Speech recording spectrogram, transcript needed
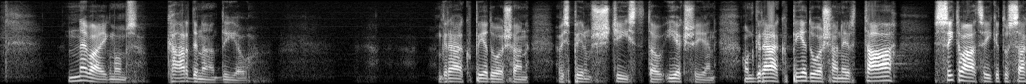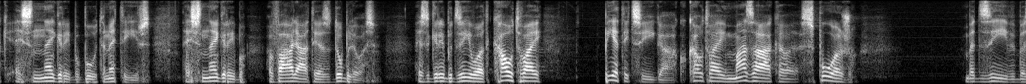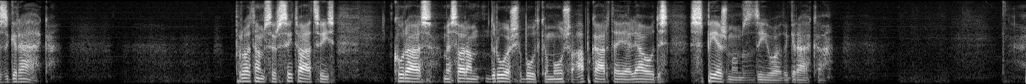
Nevajag mums kārdināt Dievu. Grēku piedošana vispirms šķīst tavu iekšieni, un grēku piedošana ir tā situācija, ka tu saki, es negribu būt netīrs, es negribu vāļāties dubļos, es gribu dzīvot kaut vai pieticīgāku, kaut vai mazāk spožu, bet dzīvi bez grēka. Protams, ir situācijas, kurās mēs varam droši būt, ka mūsu apkārtējie ļaudis spiež mums dzīvot grēkā.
